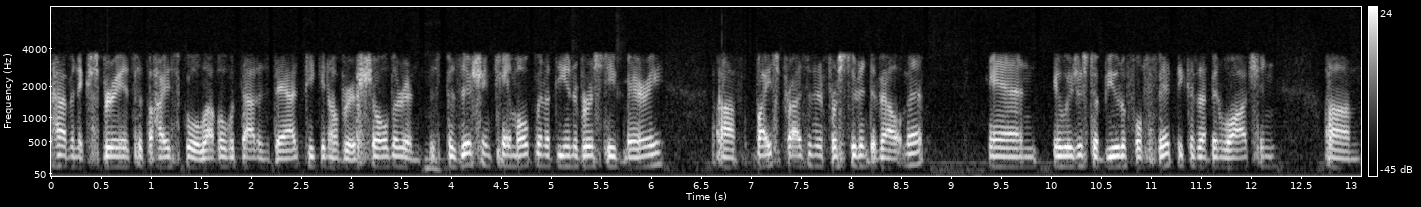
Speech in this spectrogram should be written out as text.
have an experience at the high school level without his dad peeking over his shoulder. And this position came open at the University of Mary, uh, vice president for student development. And it was just a beautiful fit because I've been watching – um,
